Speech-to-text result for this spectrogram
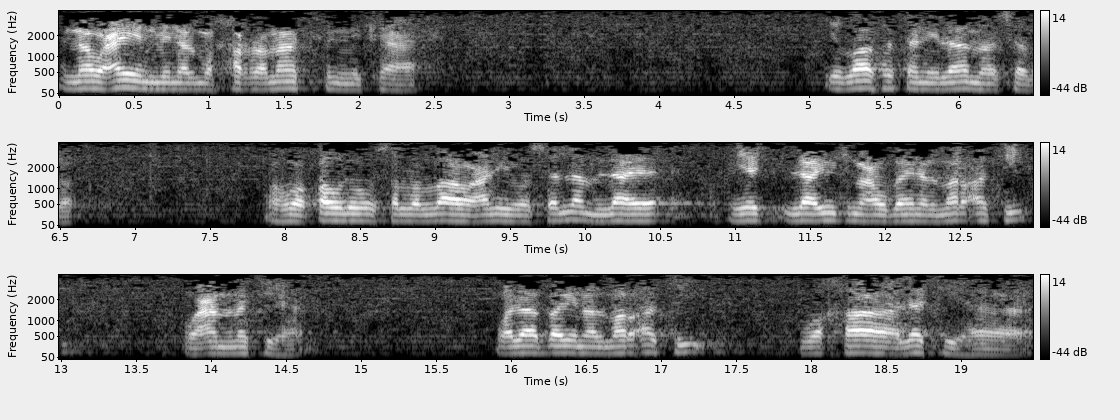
نوعين من المحرمات في النكاح. إضافة إلى ما سبق وهو قوله صلى الله عليه وسلم لا لا يجمع بين المرأة وعمتها ولا بين المرأة وخالتها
